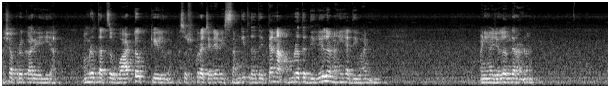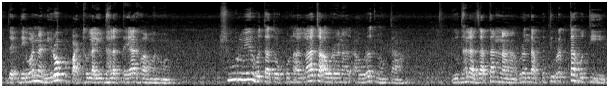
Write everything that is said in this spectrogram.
अशा प्रकारे या अमृताचं वाटप केलं. असं शुक्राचार्यांनी सांगितलं दैत्यांना त्यांना अमृत दिलेलं नाही ह्या देवांनी. आणि ह्या जलंधरानं दे देवांना निरोप पाठवला. युद्धाला तयार व्हा म्हणून. शूरवीर होता तो. कोणालाच आवरण आवरत नव्हता. युद्धाला जाताना वृंदा पतिव्रता होती.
